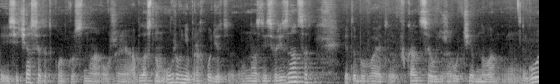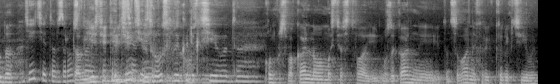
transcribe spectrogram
и сейчас этот конкурс на уже областном уровне проходит у нас здесь в Рязанцах. Это бывает в конце уже учебного года. Дети это взрослые. Там есть и дети, дети взрослые, взрослые коллективы, да. Конкурс вокального мастерства, и музыкальные, и танцевальные коллективы.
